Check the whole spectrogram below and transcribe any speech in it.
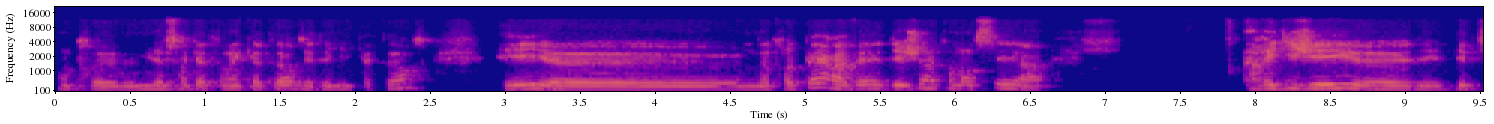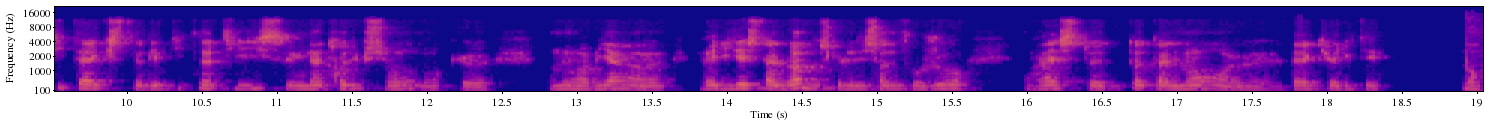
entre 1994 et 2014. Et euh, notre père avait déjà commencé à, à rédiger euh, des, petits textes, des petites notices, une introduction. Donc, euh, on aimerait bien euh, rédiger cet album parce que le dessin de faux jours reste totalement d'actualité. Bon,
